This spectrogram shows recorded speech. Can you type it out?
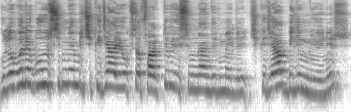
Globale bu isimle mi çıkacağı yoksa farklı bir isimlendirmeyle çıkacağı bilinmiyor henüz.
